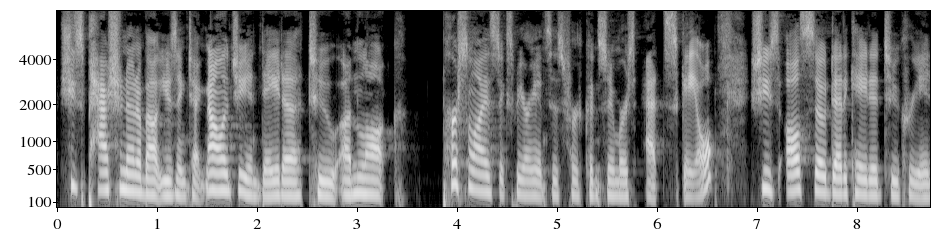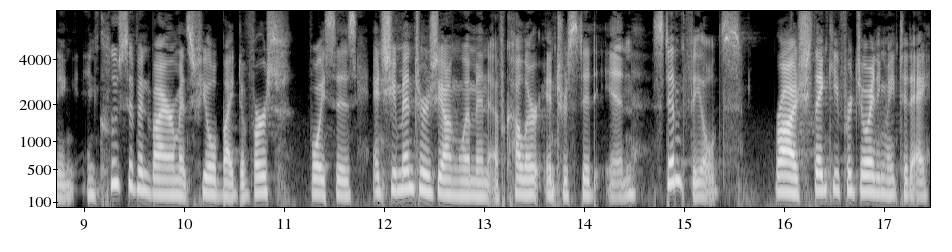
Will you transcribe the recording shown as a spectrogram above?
She's passionate about using technology and data to unlock personalized experiences for consumers at scale. She's also dedicated to creating inclusive environments fueled by diverse voices, and she mentors young women of color interested in STEM fields. Raj, thank you for joining me today.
